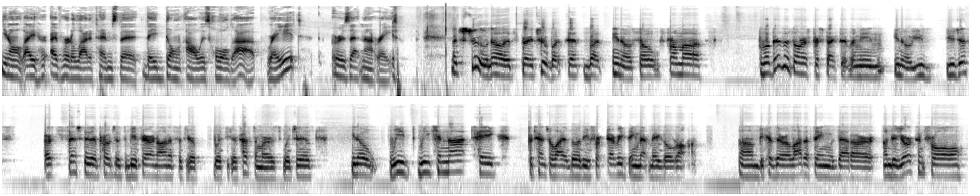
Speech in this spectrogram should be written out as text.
you know. I I've heard a lot of times that they don't always hold up, right? Or is that not right? It's true. No, it's very true. But but you know, so from a from a business owner's perspective, I mean, you know, you you just essentially the approach is to be fair and honest with your with your customers, which is you know, we we cannot take potential liability for everything that may go wrong. Um, because there are a lot of things that are under your control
